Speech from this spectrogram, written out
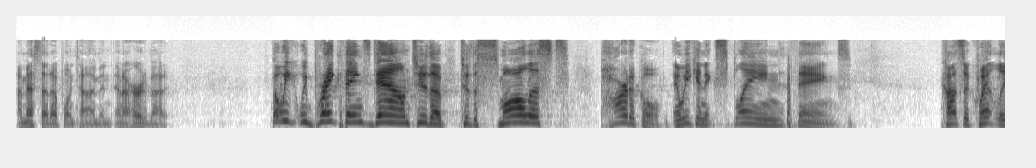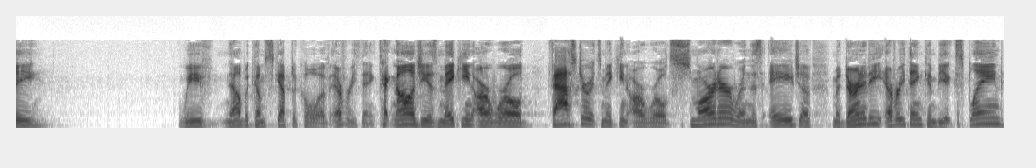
I messed that up one time and, and I heard about it. But we, we break things down to the, to the smallest particle and we can explain things. Consequently, we've now become skeptical of everything. Technology is making our world faster, it's making our world smarter. We're in this age of modernity, everything can be explained,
